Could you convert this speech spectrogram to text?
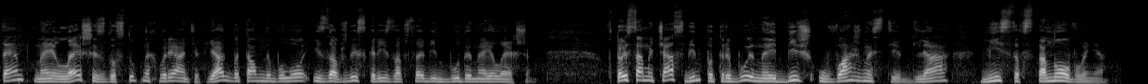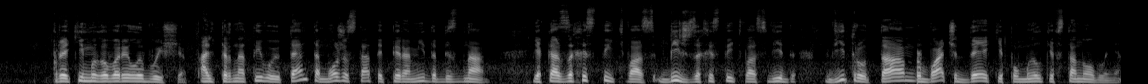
тент найлегший з доступних варіантів. Як би там не було, і завжди, скоріш за все, він буде найлегшим. В той самий час він потребує найбільш уважності для місця встановлення, про які ми говорили вище. Альтернативою тента може стати піраміда без дна, яка захистить вас, більш захистить вас від вітру та пробачить деякі помилки встановлення.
